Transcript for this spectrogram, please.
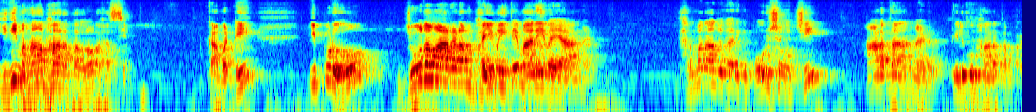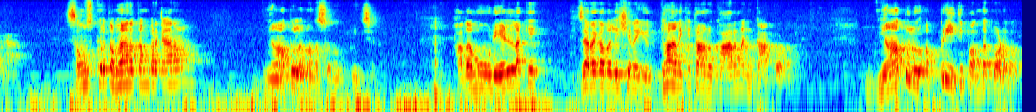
ఇది మహాభారతంలో రహస్యం. కాబట్టి ఇప్పుడు జూదమాడడం భయమైతే మానేవయ్యా అన్నాడు. ధర్మరాజు గారికి పౌరుషం వచ్చి ఆడతానన్నాడు తెలుగు భారతం ప్రకారం. సంస్కృత భారతం ప్రకారం జ్ఞాతుల మనసు నొప్పించడు. పదమూడేళ్ళకి జరగవలసిన యుద్ధానికి తాను కారణం కాకూడదు. జ్ఞాతులు అప్రీతి పొందకూడదు.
